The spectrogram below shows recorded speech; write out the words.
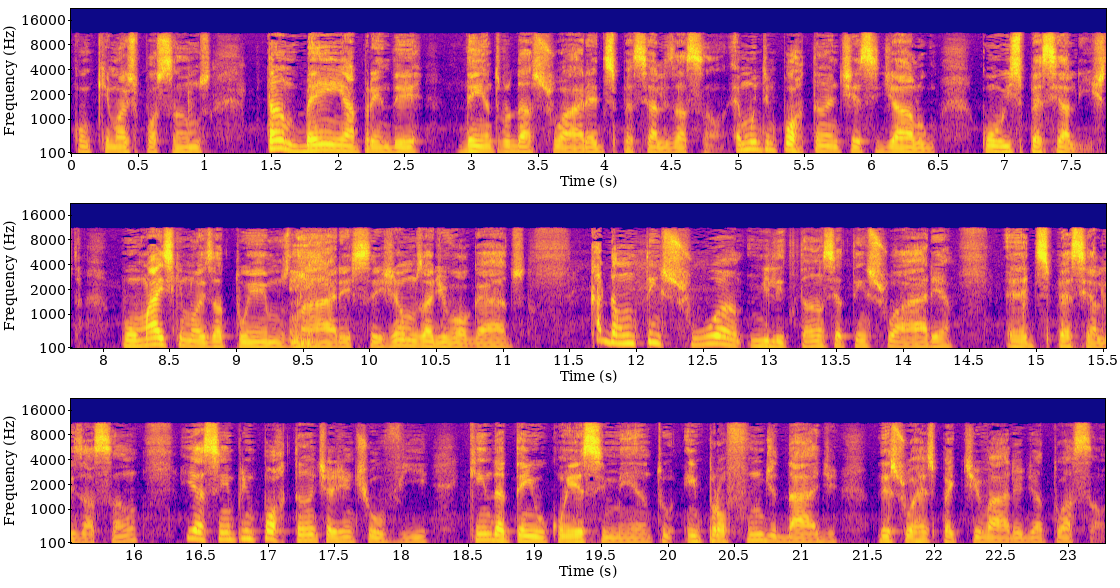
com que nós possamos também aprender dentro da sua área de especialização. É muito importante esse diálogo com o especialista. Por mais que nós atuemos na área, sejamos advogados, cada um tem sua militância, tem sua área eh, de especialização e é sempre importante a gente ouvir quem ainda tem o conhecimento em profundidade de sua respectiva área de atuação.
